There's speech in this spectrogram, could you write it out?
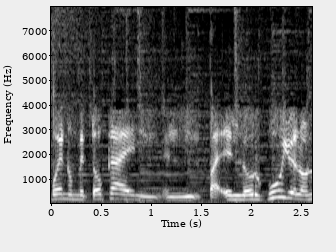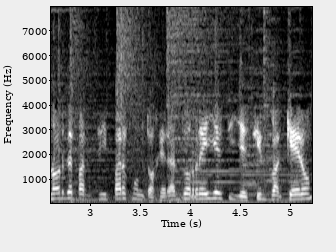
bueno, me toca el, el, orgullo, el honor de participar junto a Gerardo Reyes y Yesid Vaquero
